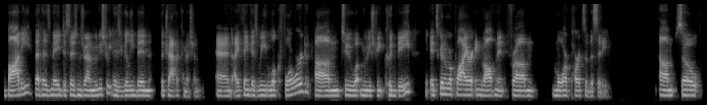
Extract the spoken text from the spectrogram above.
body that has made decisions around Moody Street has really been the Traffic Commission. And I think as we look forward um, to what Moody Street could be, it's going to require involvement from more parts of the city. Um, so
